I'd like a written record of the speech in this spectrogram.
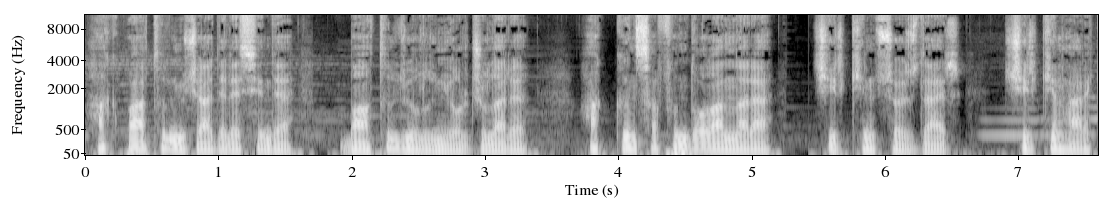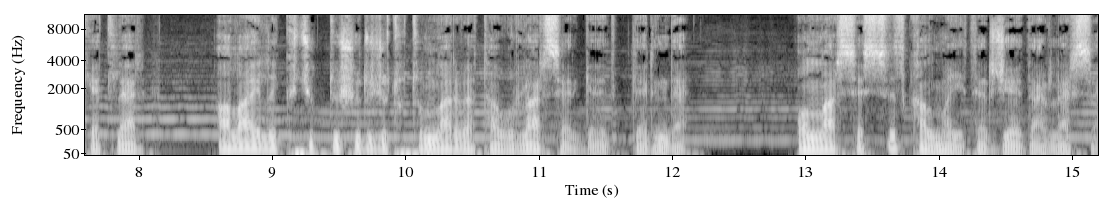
Hak batıl mücadelesinde batıl yolun yolcuları, hakkın safında olanlara çirkin sözler, çirkin hareketler, alaylı küçük düşürücü tutumlar ve tavırlar sergilediklerinde, onlar sessiz kalmayı tercih ederlerse,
